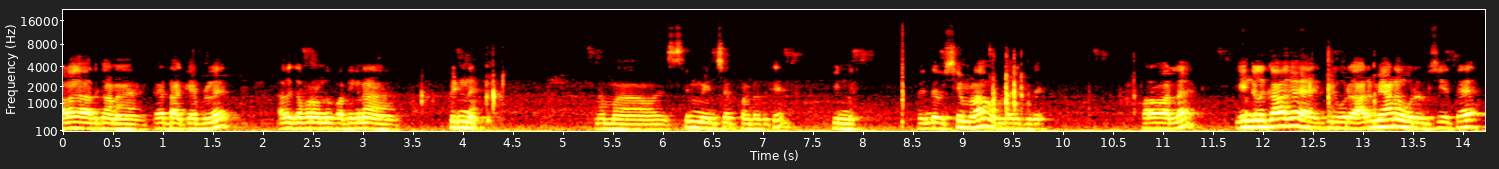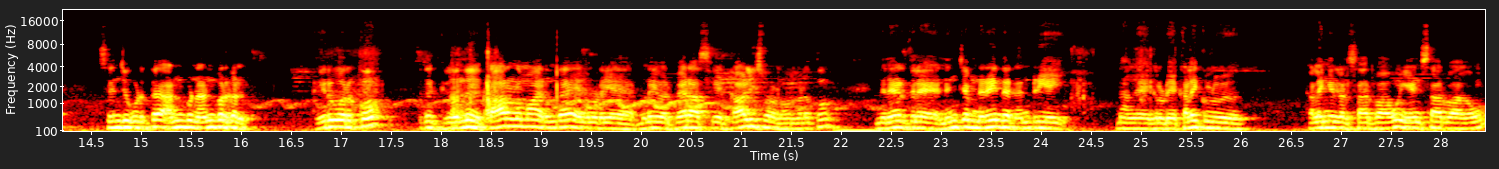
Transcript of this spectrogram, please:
அழகா அதுக்கான டேட்டா கேபிள் அதுக்கப்புறம் வந்து பார்த்திங்கன்னா பின்னு நம்ம சிம் இன்சர்ட் பண்ணுறதுக்கு பின்னு இந்த விஷயம்லாம் உள்ளே இருக்குது. பரவாயில்ல. எங்களுக்காக இப்படி ஒரு அருமையான ஒரு விஷயத்தை செஞ்சு கொடுத்த அன்பு நண்பர்கள் இருவருக்கும் இதுக்கு வந்து காரணமாக இருந்த எங்களுடைய முனைவர் பேராசிரியர் காளீஸ்வரன் அவர்களுக்கும் இந்த நேரத்தில் நெஞ்சம் நிறைந்த நன்றியை நாங்கள் எங்களுடைய கலைக்குழு கலைஞர்கள் சார்பாகவும் என் சார்பாகவும்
